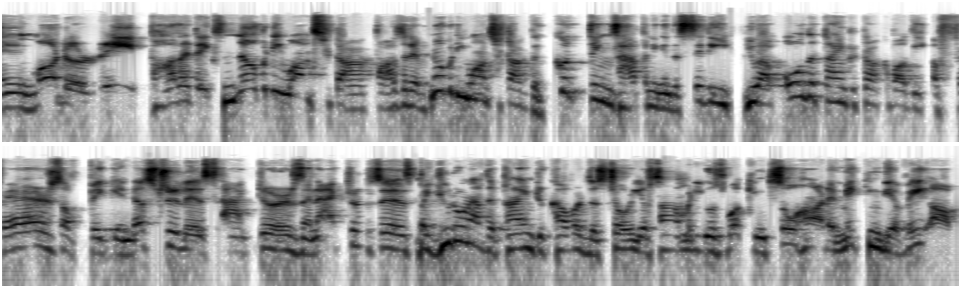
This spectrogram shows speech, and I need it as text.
murder, rape, politics. Nobody wants to talk positive. Nobody wants to talk the good things happening in the city. You have all the time to talk about the affairs of big industrialists, actors, and actresses, but you don't have the time to cover the story of somebody who's working so hard and making their way up,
